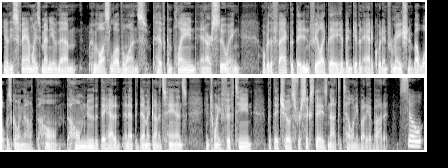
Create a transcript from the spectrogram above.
you know these families, many of them who lost loved ones, have complained and are suing over the fact that they didn't feel like they had been given adequate information about what was going on at the home. The home knew that they had an epidemic on its hands in 2015, but they chose for six days not to tell anybody about it. So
